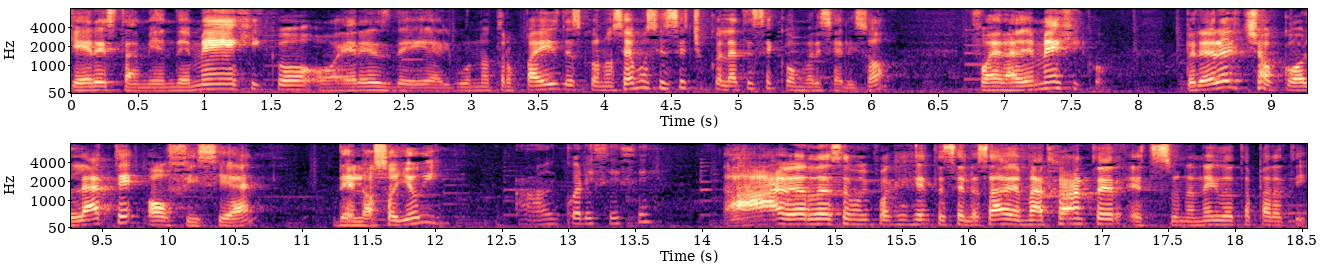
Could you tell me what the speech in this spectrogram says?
que eres también de México o eres de algún otro país. Desconocemos si ese chocolate se comercializó fuera de México. Pero era el chocolate oficial del oso yogi. Ay, ¿cuál es ese? Ah, verdad, eso muy poca gente se lo sabe. Matt Hunter, esta es una anécdota para ti.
